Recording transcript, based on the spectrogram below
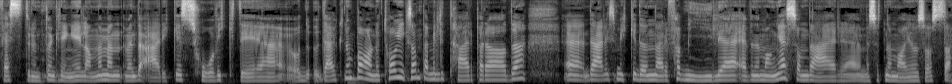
fest rundt omkring i landet, men, men, det er ikke så viktig. Og det er jo ikke noe barnetog, ikke sant. Det er militærparade. Det er liksom ikke den der familieevenementet som det er eh, med 17. mai hos oss. Da.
